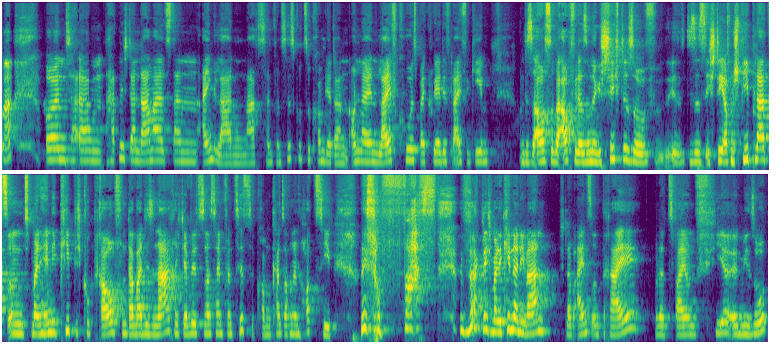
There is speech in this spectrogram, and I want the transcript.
immer. Und ähm, hat mich dann damals dann eingeladen, nach San Francisco zu kommen. Die hat dann einen Online-Live-Kurs bei Creative Life gegeben. Und das ist auch so, war auch wieder so eine Geschichte, so dieses, ich stehe auf dem Spielplatz und mein Handy piept, ich guck drauf und da war diese Nachricht, ja, willst du nach San Francisco kommen, du kannst auch in den Hot Seat. Und ich so, was? Wirklich, meine Kinder, die waren, ich glaube, eins und drei oder zwei und vier, irgendwie so.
